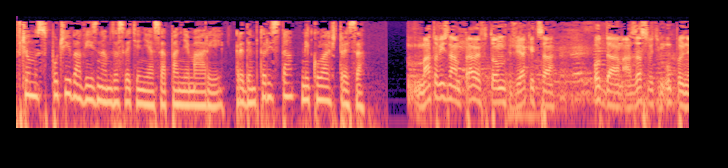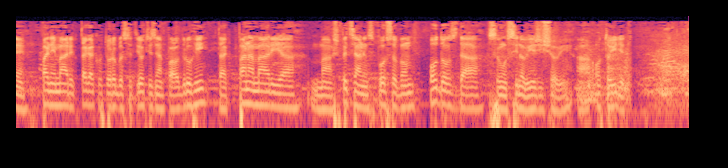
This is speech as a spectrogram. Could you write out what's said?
v čom spočíva význam zasvetenia sa Panne Márii? Redemptorista Mikuláš Tresa. Má to význam práve v tom, že ja keď sa oddám a zasvetím úplne Pane Mári, tak ako to robil svätý otec Jan Pavel II, tak Pana Mária ma špeciálnym spôsobom odovzdá svojmu synovi Ježišovi. A o to ide. Matka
